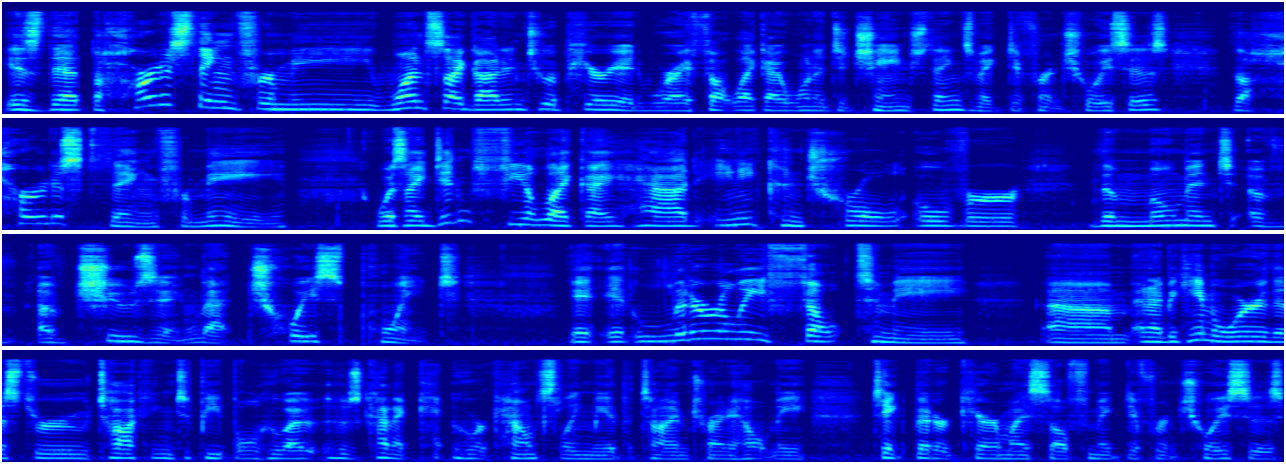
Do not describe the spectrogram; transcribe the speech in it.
is that the hardest thing for me, once I got into a period where I felt like I wanted to change things, make different choices, the hardest thing for me was I didn't feel like I had any control over the moment of, of choosing, that choice point. It, it literally felt to me um, and I became aware of this through talking to people who I, who's kind of who were counseling me at the time, trying to help me take better care of myself and make different choices.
